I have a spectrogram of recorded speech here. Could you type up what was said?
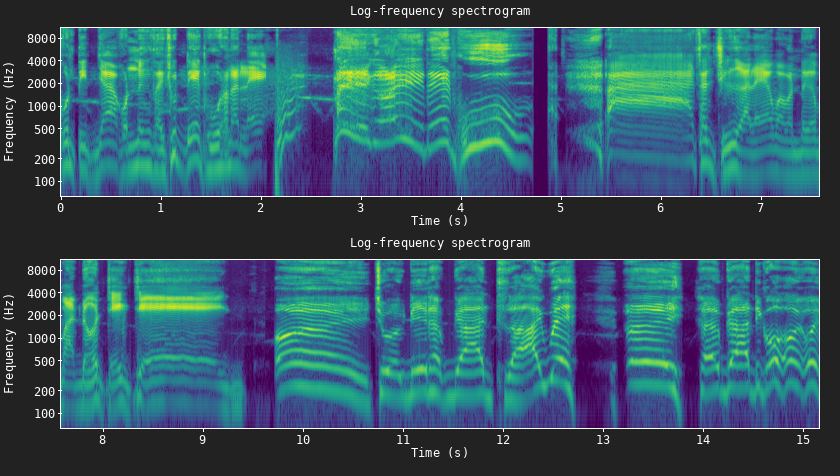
คนติดยาคนหนึ่งใส่ชุดเดทพูเท่านั้นแหละ นี่ไง เดดผู อ่าฉันเชื่อแล้วว่ามันเหนือมนุษย์จริงเอ้ย ช่วงนี้ทำงานสายเว้ย เอ้ยทำงานดีกว่าโอ้ยโอ้ย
